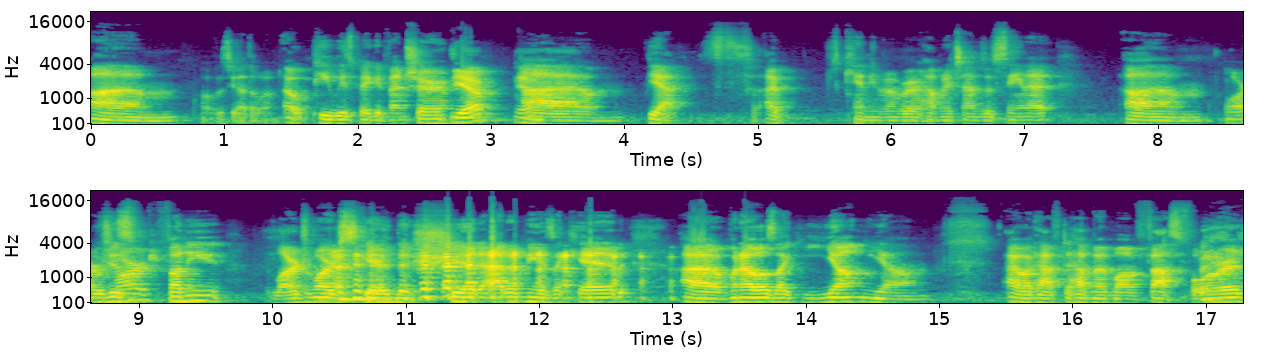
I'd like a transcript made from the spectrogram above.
Um, what was the other one? Oh, Pee Wee's Big Adventure. Yep. Yeah. Um, yeah. I can't even remember how many times I've seen it. Um, Large which is Marge. funny. Large Marge scared the shit out of me as a kid. Uh, when I was like young, young, I would have to have my mom fast forward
